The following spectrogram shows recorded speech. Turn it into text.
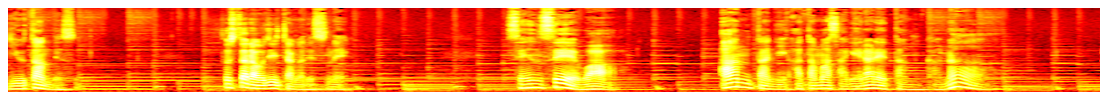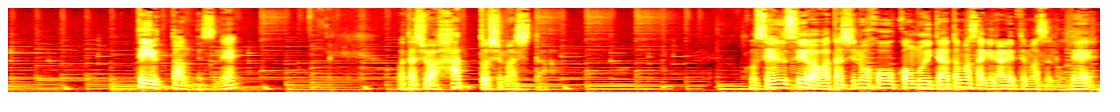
言うたんです。そしたらおじいちゃんがですね先生はあんたに頭下げられたんかな？って言ったんですね。私はハッとしました。先生は私の方向を向いて頭下げられてますので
